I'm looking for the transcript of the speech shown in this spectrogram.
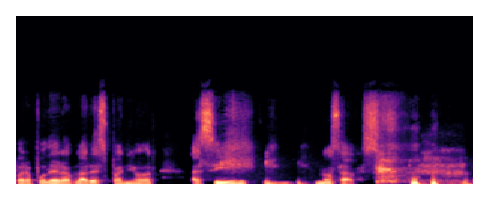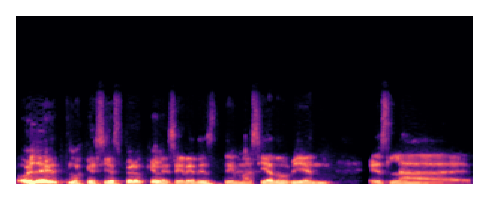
para poder hablar español así, no sabes. Oye, lo que sí espero que les heredes demasiado bien es la,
